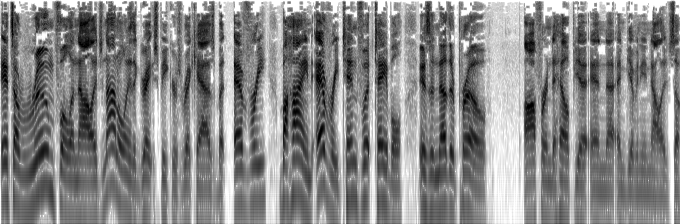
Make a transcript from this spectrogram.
it's a room full of knowledge. Not only the great speakers Rick has, but every behind every ten foot table is another pro offering to help you and uh, and giving you knowledge. So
